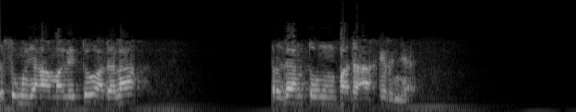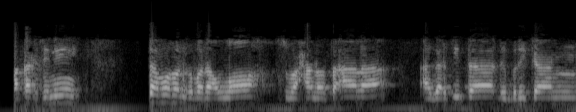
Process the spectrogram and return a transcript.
Sesungguhnya amal itu adalah tergantung pada akhirnya. Maka di sini kita mohon kepada Allah Subhanahu wa taala agar kita diberikan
